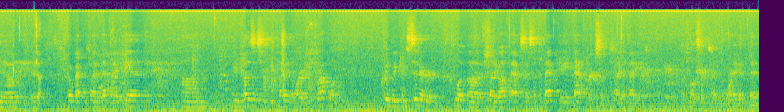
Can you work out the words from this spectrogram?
you know, and Yeah. go back and find it that way. And um, because this is becoming a larger problem, could we consider clo- uh, shutting off access at the back gate after a certain time at night, until a certain time in the morning, and and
